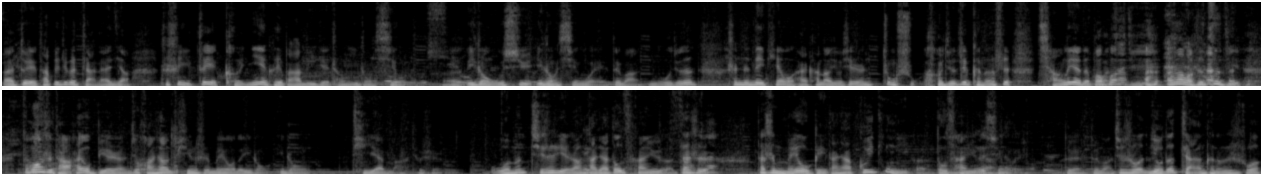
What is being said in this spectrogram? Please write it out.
呃，对它对这个展来讲，这是这也可你也可以把它理解成一种行，呃，一种无序，一种行为，对吧？我觉得，甚至那天我还看到有些人中暑了，我觉得这可能是强烈的，包括安安刚老师自己，不光是他，还有别人，就好像平时没有的一种一种。体验吧，就是我们其实也让大家都参与了，但是但是没有给大家规定一个都参与的行为，对对吧？就是说，有的展可能是说，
